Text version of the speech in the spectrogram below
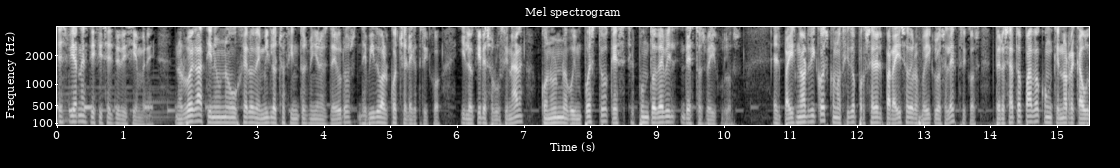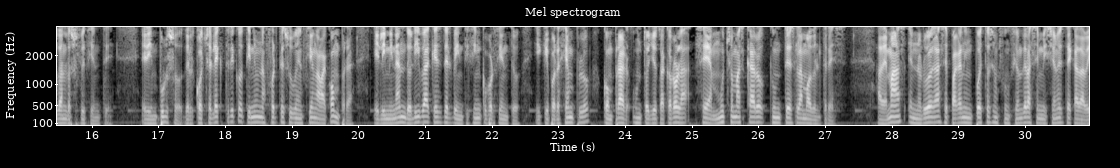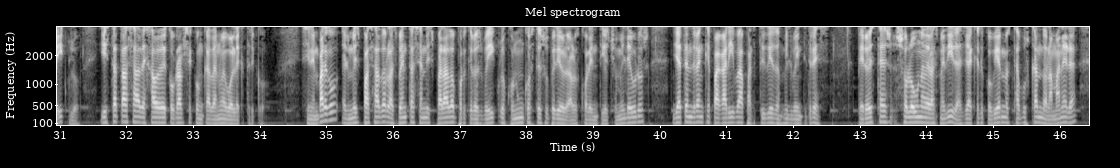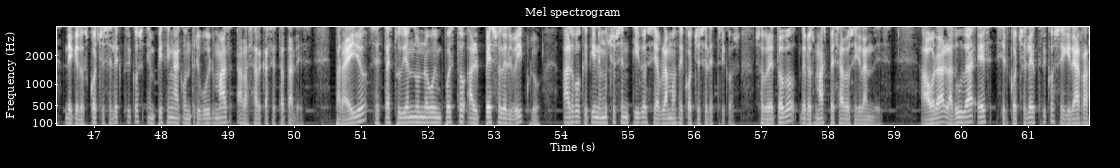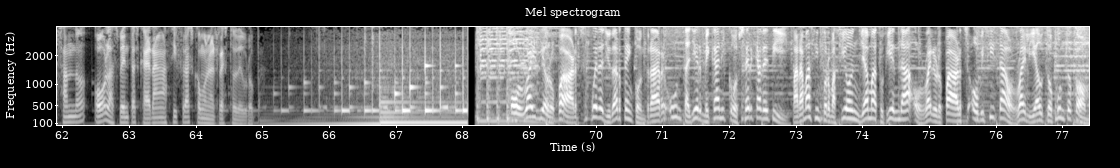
Es viernes 16 de diciembre. Noruega tiene un agujero de 1.800 millones de euros debido al coche eléctrico y lo quiere solucionar con un nuevo impuesto que es el punto débil de estos vehículos. El país nórdico es conocido por ser el paraíso de los vehículos eléctricos, pero se ha topado con que no recaudan lo suficiente. El impulso del coche eléctrico tiene una fuerte subvención a la compra, eliminando el IVA que es del 25%, y que, por ejemplo, comprar un Toyota Corolla sea mucho más caro que un Tesla Model 3. Además, en Noruega se pagan impuestos en función de las emisiones de cada vehículo, y esta tasa ha dejado de cobrarse con cada nuevo eléctrico. Sin embargo, el mes pasado las ventas se han disparado porque los vehículos con un coste superior a los 48.000 euros ya tendrán que pagar IVA a partir de 2023, pero esta es solo una de las medidas, ya que el gobierno está buscando la manera de que los coches eléctricos empiecen a contribuir más a las arcas estatales. Para ello, se está estudiando un nuevo impuesto al peso del vehículo, algo que tiene mucho sentido si hablamos de coches eléctricos, sobre todo de los más pesados y grandes. Ahora la duda es si el coche eléctrico seguirá arrasando o las ventas caerán a cifras como en el resto de Europa. O'Reilly Auto Parts puede ayudarte a encontrar un taller mecánico cerca de ti. Para más información, llama a tu tienda O'Reilly Auto Parts o visita oreillyauto.com.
